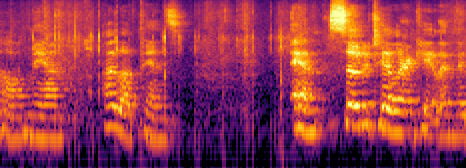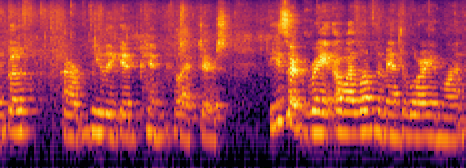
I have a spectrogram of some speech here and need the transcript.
Oh man, I love pins. And so do Taylor and Kaitlin. They both are really good pin collectors. These are great. Oh, I love the Mandalorian one.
